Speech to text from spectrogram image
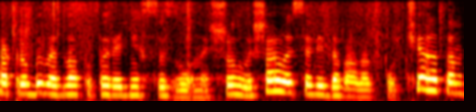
Так робила два попередніх сезони. Що лишалося, віддавала курчатам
